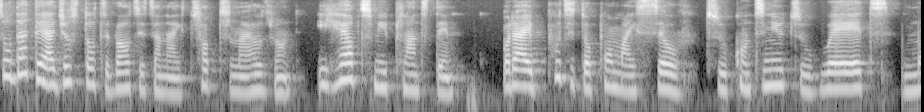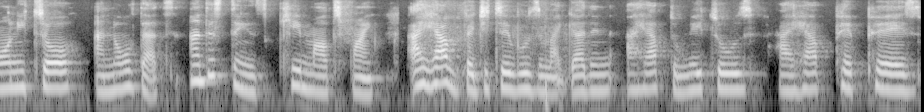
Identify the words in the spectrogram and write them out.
So that day I just thought about it and I talked to my husband. He helped me plant them. But I put it upon myself to continue to wait, monitor, and all that. And these things came out fine. I have vegetables in my garden, I have tomatoes, I have peppers,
